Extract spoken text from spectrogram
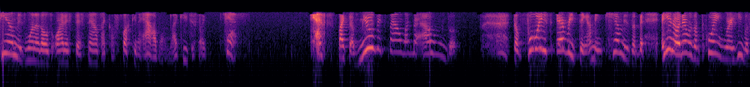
Kem is one of those artists that sounds like a fucking album. Like he's just like yes, yes, like the music sounds like the album. The the voice, everything. I mean, Kem is a, and you know, there was a point where he was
